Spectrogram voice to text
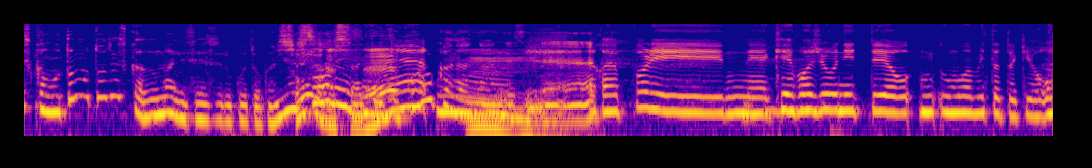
すか？らもともとですか？ら馬に接することがね、そうですね。ところからなんですね。だからやっぱりね、競馬場に行って馬見た時は大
